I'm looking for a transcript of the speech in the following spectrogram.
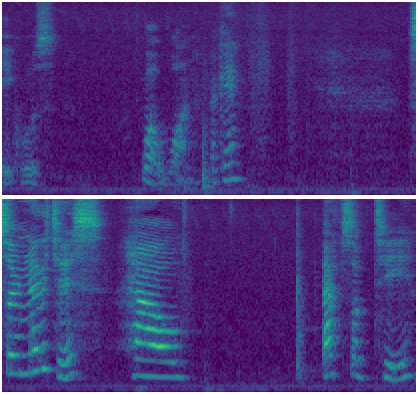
equals, well, 1, okay? So notice how f sub t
